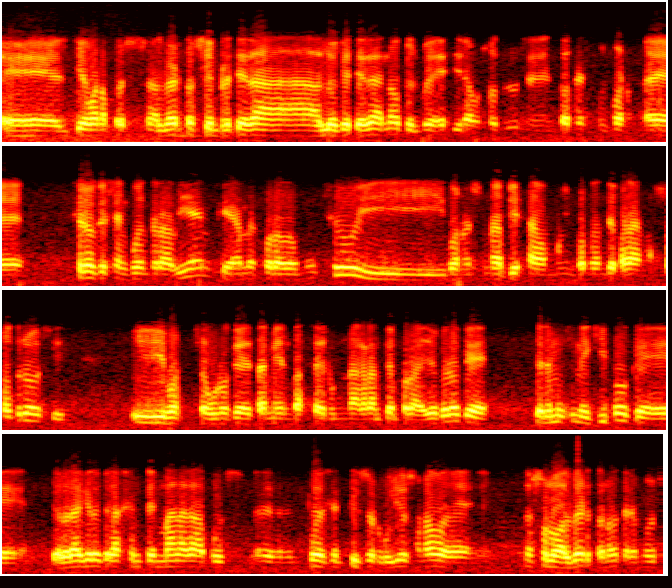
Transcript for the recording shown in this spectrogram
el tío, bueno, pues Alberto siempre te da lo que te da, ¿no? Que os voy a decir a vosotros. Entonces, pues bueno, creo que se encuentra bien, que ha mejorado mucho y bueno, es una pieza muy importante para nosotros y, y bueno, seguro que también va a ser una gran temporada. Yo creo que tenemos un equipo que de verdad creo que la gente en Málaga pues eh, puede sentirse orgulloso, ¿no? no solo Alberto, ¿no? Tenemos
